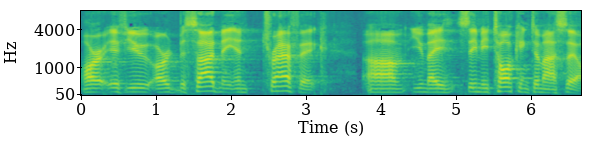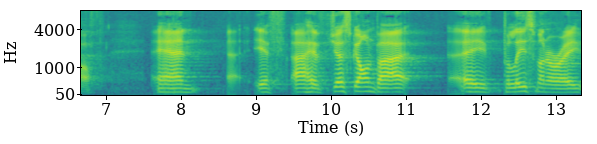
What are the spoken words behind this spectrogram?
Or if you are beside me in traffic, um, you may see me talking to myself. And if I have just gone by a policeman or a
